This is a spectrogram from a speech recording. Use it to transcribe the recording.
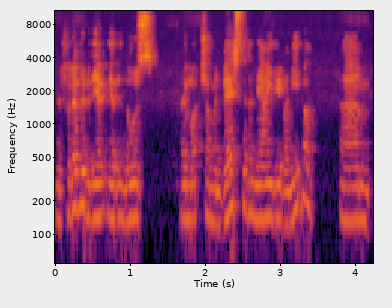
And for everybody out there that knows how much I'm invested in the idea of an IBA, um,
